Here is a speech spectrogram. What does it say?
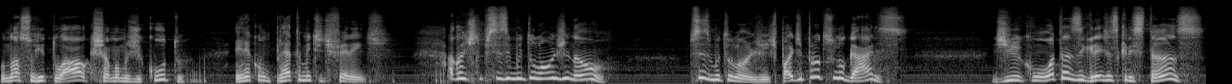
O nosso ritual, que chamamos de culto, ele é completamente diferente. Agora, a gente não precisa ir muito longe, não. Não precisa ir muito longe. A gente pode ir para outros lugares. De, com outras igrejas cristãs,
